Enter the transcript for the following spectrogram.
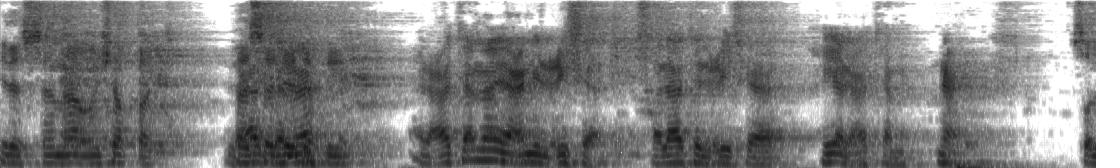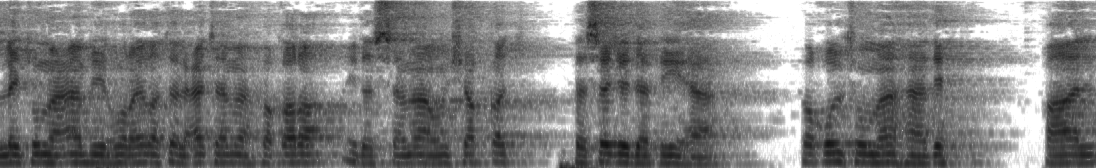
إذا السماء انشقت فسجد فيه. العتمة يعني العشاء صلاة العشاء هي العتمة. نعم. صليت مع أبي هريرة العتمة فقرأ اذا السماء انشقت فسجد فيها. فقلت ما هذه؟ قال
